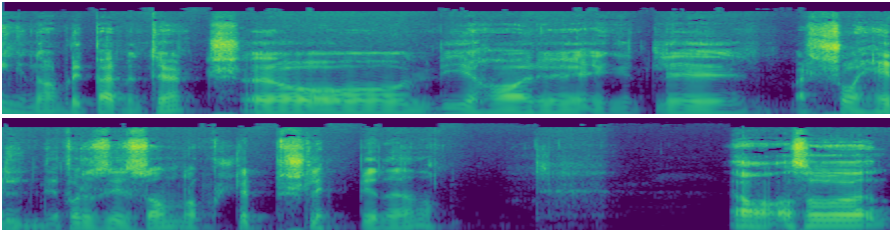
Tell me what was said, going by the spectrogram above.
ingen har blitt permittert, eh, og, vi har eh, egentlig vært så heldige, for å si det sånn, å slippe, i det. da. Ja, altså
